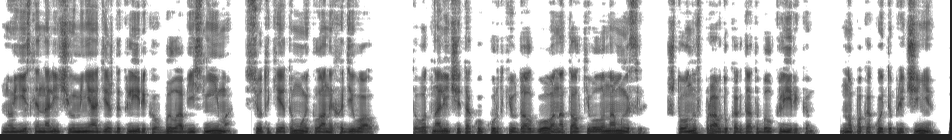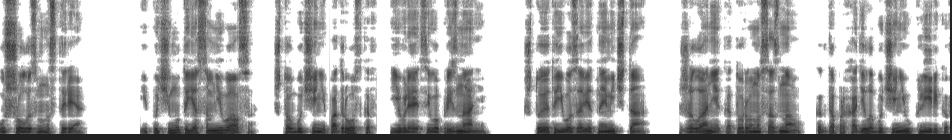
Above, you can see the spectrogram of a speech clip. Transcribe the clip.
Но если наличие у меня одежды клириков было объяснимо, все-таки это мой клан их одевал, то вот наличие такой куртки у Долгова наталкивало на мысль, что он и вправду когда-то был клириком, но по какой-то причине ушел из монастыря. И почему-то я сомневался, что обучение подростков является его признанием, что это его заветная мечта, желание, которое он осознал, когда проходил обучение у клириков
